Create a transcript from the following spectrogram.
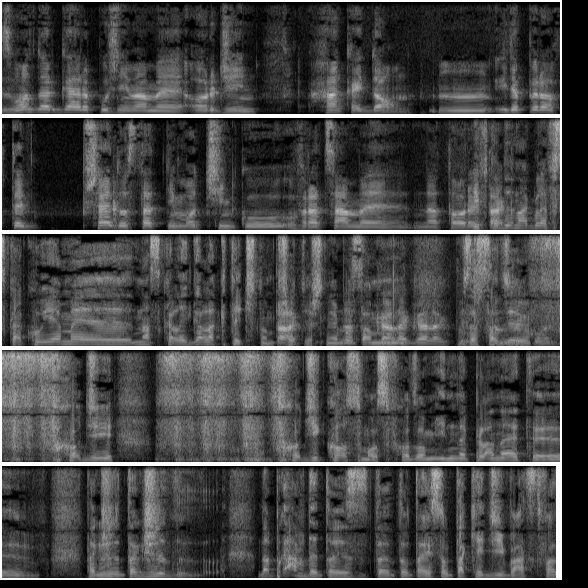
z Wonder Girl, później mamy Origin Hankai Dawn. Mm, I dopiero w tym przedostatnim odcinku wracamy na tory. I wtedy tak. nagle wskakujemy na skalę galaktyczną Tak, przecież, nie? Bo tam skalę galaktyczną, w zasadzie wchodzi, wchodzi kosmos, wchodzą inne planety. Także, także naprawdę to jest, to, tutaj są takie dziwactwa,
